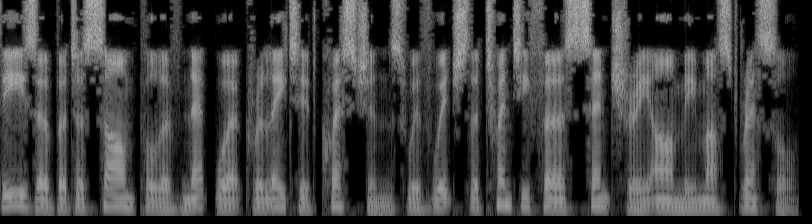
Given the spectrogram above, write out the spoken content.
These are but a sample of network-related questions with which the 21st-century Army must wrestle.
